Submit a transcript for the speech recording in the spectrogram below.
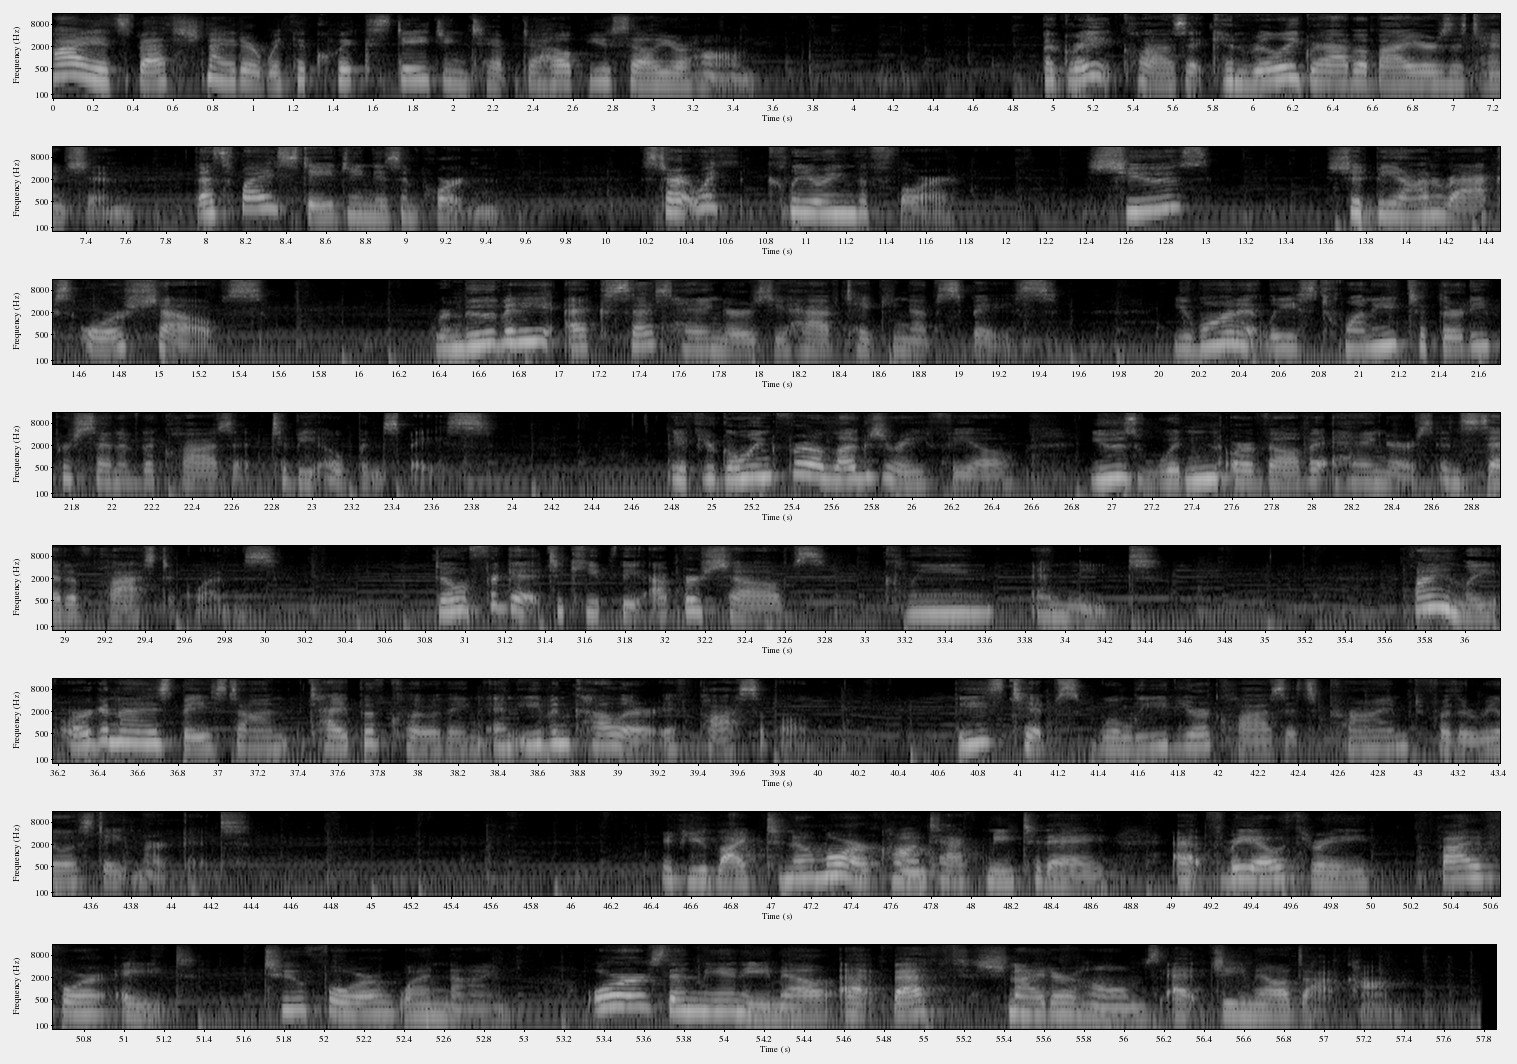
Hi, it's Beth Schneider with a quick staging tip to help you sell your home. A great closet can really grab a buyer's attention. That's why staging is important. Start with clearing the floor. Shoes should be on racks or shelves. Remove any excess hangers you have taking up space. You want at least 20 to 30% of the closet to be open space. If you're going for a luxury feel, use wooden or velvet hangers instead of plastic ones. Don't forget to keep the upper shelves clean and neat. Finally, organize based on type of clothing and even color if possible. These tips will leave your closets primed for the real estate market. If you'd like to know more, contact me today at 303 548 2419 or send me an email at bethschneiderhomes at gmail.com.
